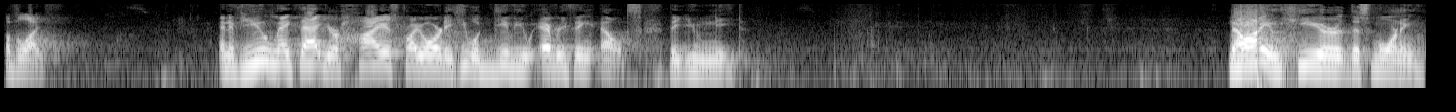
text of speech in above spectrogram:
of life. And if you make that your highest priority, He will give you everything else that you need. Now, I am here this morning,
